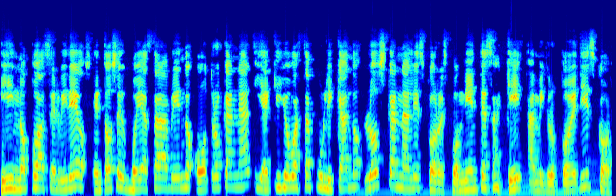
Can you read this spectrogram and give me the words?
y no puedo hacer videos. Entonces voy a estar abriendo otro canal y aquí yo voy a estar publicando los canales correspondientes aquí a mi grupo de Discord.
